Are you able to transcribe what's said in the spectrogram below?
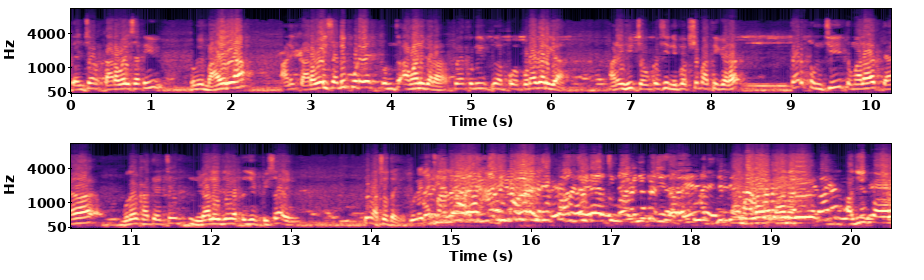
त्यांच्यावर कारवाईसाठी तुम्ही बाहेर या आणि कारवाईसाठी पुढे तुमचं आवाहन करा किंवा तुम्ही पुढाकार घ्या आणि ही चौकशी निपक्षपाती करा. तर तुमची तुम्हाला त्या गृह खात्याचे निघाले जे जे पिसा आहे ते वाचवता येईल. काय मला त्यामध्ये अजित पवार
